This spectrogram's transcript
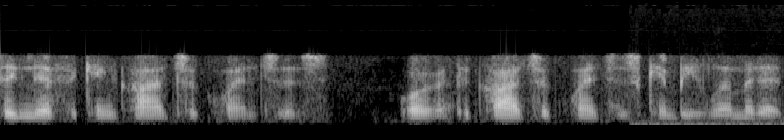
significant consequences or the consequences can be limited.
